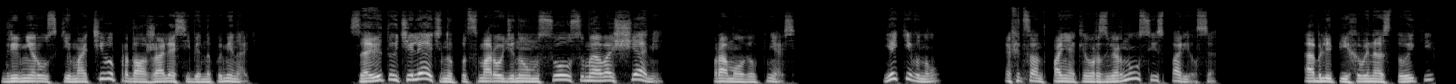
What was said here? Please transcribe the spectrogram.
Древнерусские мотивы продолжали о себе напоминать. «Советую телятину под смородиновым соусом и овощами», — промолвил князь. Я кивнул. Официант понятливо развернулся и испарился. «Облепиховой настойки?»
